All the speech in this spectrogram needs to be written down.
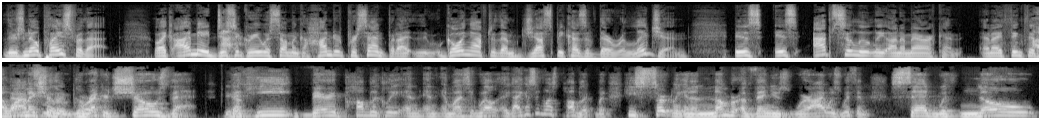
there's no place for that. Like I may disagree with someone 100%, but I, going after them just because of their religion is is absolutely un-American. And I think that I want to make sure really the, the record shows that yeah. that he very publicly and, and and when I say well, I guess it was public, but he certainly in a number of venues where I was with him said with no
